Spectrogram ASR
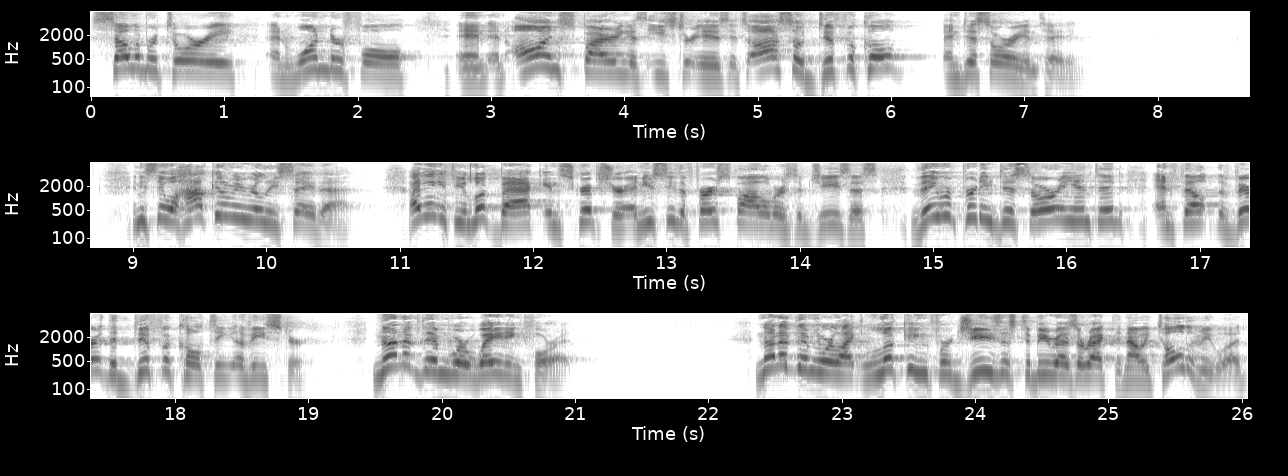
celebratory and wonderful and, and awe inspiring as Easter is, it's also difficult and disorientating. And you say, well, how can we really say that? I think if you look back in Scripture and you see the first followers of Jesus, they were pretty disoriented and felt the, very, the difficulty of Easter. None of them were waiting for it. None of them were like looking for Jesus to be resurrected. Now, he told him he would.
